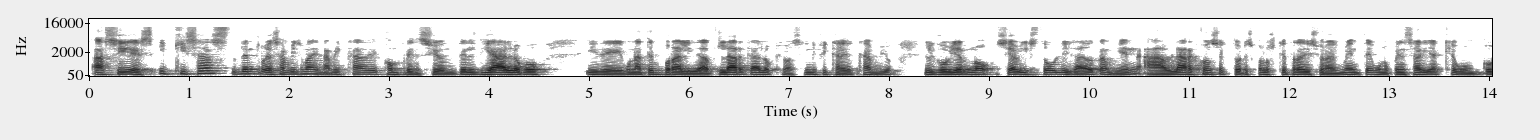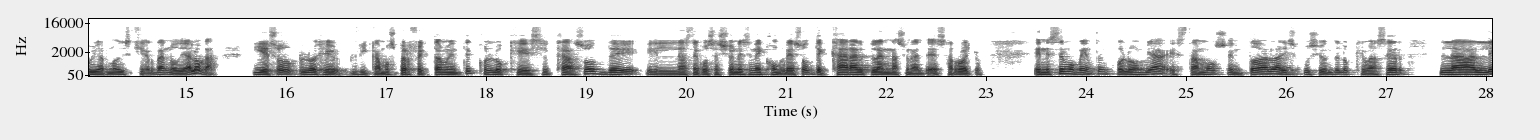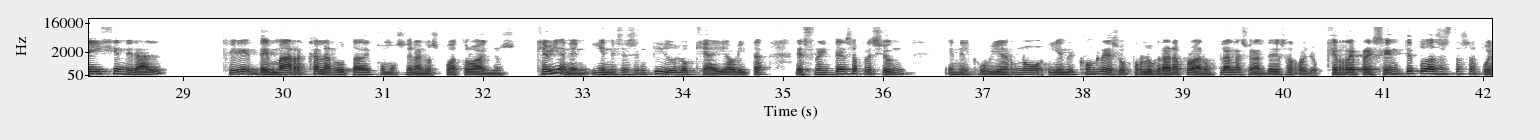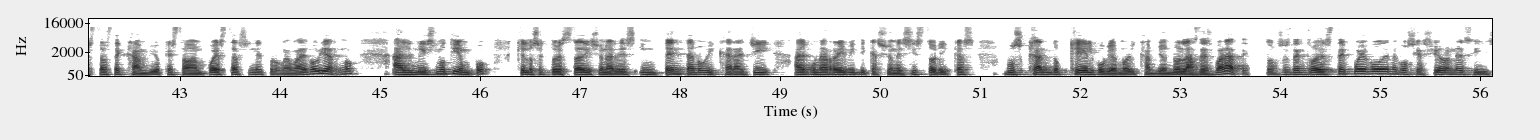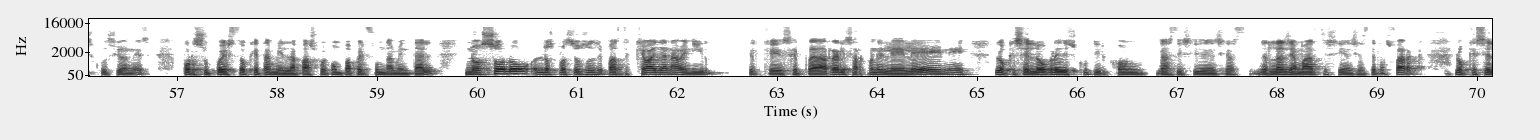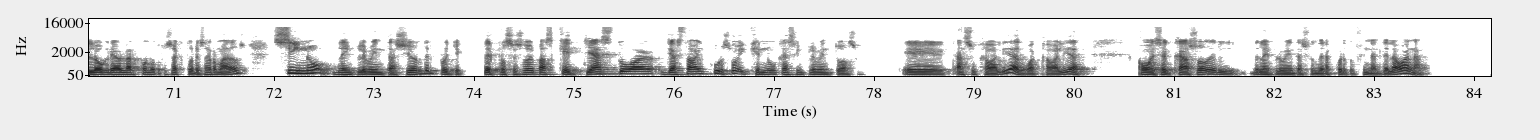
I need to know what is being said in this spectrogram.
Así es, y quizás dentro de esa misma dinámica de comprensión del diálogo, y de una temporalidad larga de lo que va a significar el cambio, el gobierno se ha visto obligado también a hablar con sectores con los que tradicionalmente uno pensaría que un gobierno de izquierda no dialoga. Y eso lo ejemplificamos perfectamente con lo que es el caso de eh, las negociaciones en el Congreso de cara al Plan Nacional de Desarrollo. En este momento en Colombia estamos en toda la discusión de lo que va a ser la ley general que demarca la ruta de cómo serán los cuatro años que vienen. Y en ese sentido, lo que hay ahorita es una intensa presión en el gobierno y en el Congreso por lograr aprobar un plan nacional de desarrollo que represente todas estas apuestas de cambio que estaban puestas en el programa de gobierno, al mismo tiempo que los sectores tradicionales intentan ubicar allí algunas reivindicaciones históricas buscando que el gobierno del cambio no las desbarate. Entonces, dentro de este juego de negociaciones y discusiones, por supuesto que también la paz juega un papel fundamental, no solo los procesos de paz que vayan a venir el que se pueda realizar con el ELN, lo que se logre discutir con las disidencias, de las llamadas disidencias de las FARC, lo que se logre hablar con otros actores armados, sino la implementación del, del proceso de paz que ya, estuvo, ya estaba en curso y que nunca se implementó a su, eh, a su cabalidad o a cabalidad, como es el caso del, de la implementación del Acuerdo Final de La Habana.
